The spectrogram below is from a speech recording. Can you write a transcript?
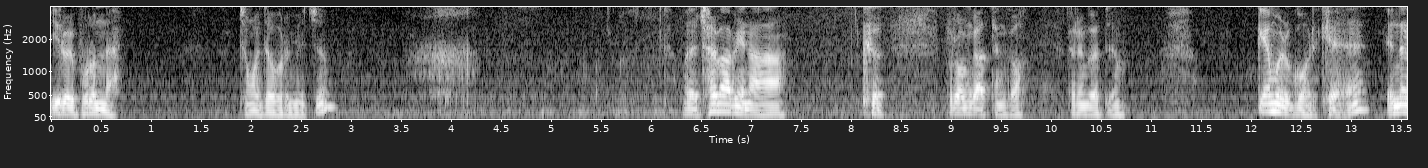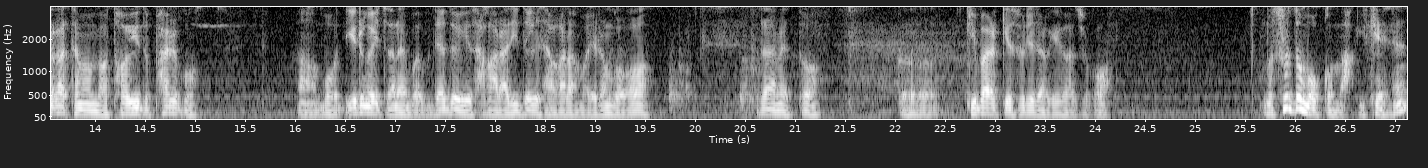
1월 보름 날 정월대보름이었죠. 어제 찰밥이나 그 부럼 같은 거 그런 것 좀 깨물고 이렇게 옛날 같으면 막 더위도 팔고 어, 뭐 이런 거 있잖아요. 뭐 내도 여기 사가라, 니도 여기 사가라, 뭐 이런 거. 그 다음에 또 그 기발 기술이라고 해가지고 뭐 술도 먹고 막 이렇게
